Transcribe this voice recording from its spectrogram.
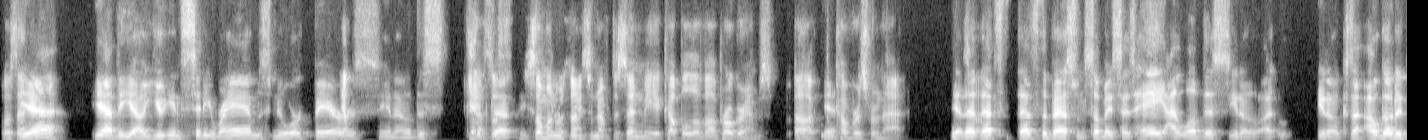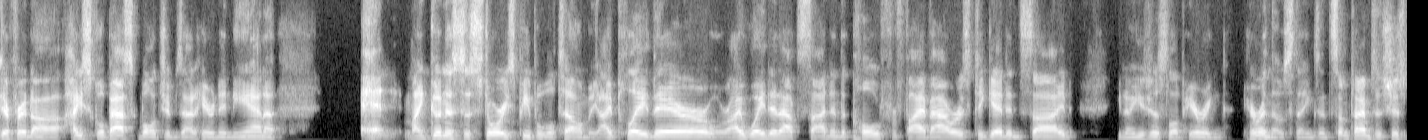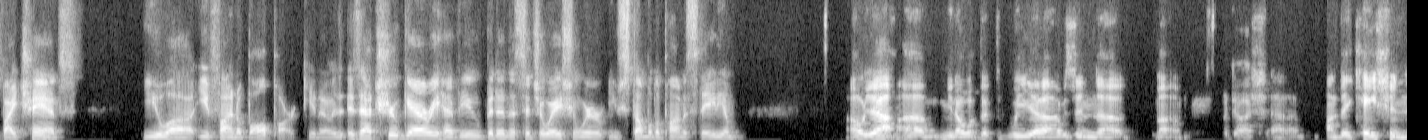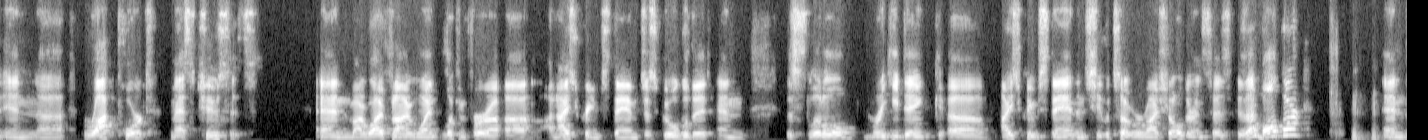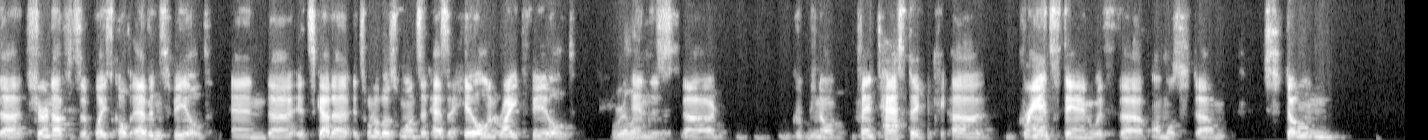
Was that? Yeah, yeah, the uh, Union City Rams, Newark Bears. Yep. You know this. Yeah, so someone was nice enough to send me a couple of uh, programs uh, yeah. covers from that. Yeah, that, so. that's that's the best when somebody says, "Hey, I love this." You know, I, you know, because I'll go to different uh, high school basketball gyms out here in Indiana, and my goodness, the stories people will tell me. I played there, or I waited outside in the cold for five hours to get inside. You know, you just love hearing hearing those things, and sometimes it's just by chance you uh you find a ballpark. You know, is, is that true, Gary? Have you been in a situation where you stumbled upon a stadium? Oh yeah, um, you know, we uh, I was in uh, oh gosh uh, on vacation in uh, Rockport, Massachusetts, and my wife and I went looking for a, a, an ice cream stand. Just Googled it, and this little rinky-dink uh, ice cream stand, and she looks over my shoulder and says, "Is that a ballpark?" and uh, sure enough, it's a place called Evans Field, and uh, it's got a it's one of those ones that has a hill in right field, really, and this uh, you know fantastic uh, grandstand with uh, almost um, stone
